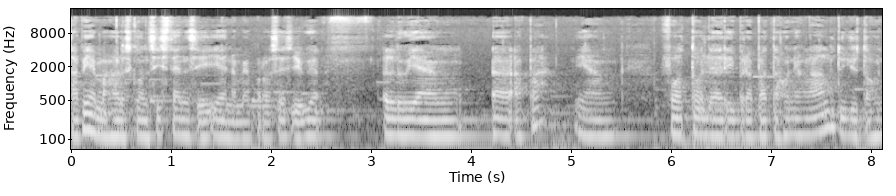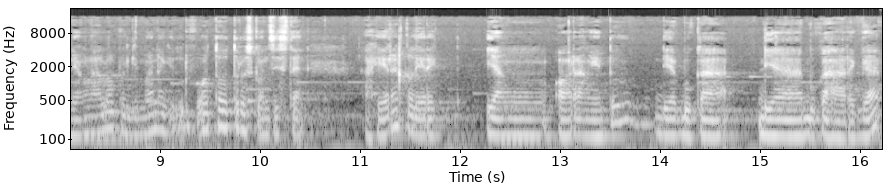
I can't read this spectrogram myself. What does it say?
tapi emang harus konsisten sih ya namanya proses juga. Lu yang uh, apa yang foto dari berapa tahun yang lalu tujuh tahun yang lalu apa gimana gitu foto terus konsisten. Akhirnya kelirik yang orang itu dia buka dia buka harga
